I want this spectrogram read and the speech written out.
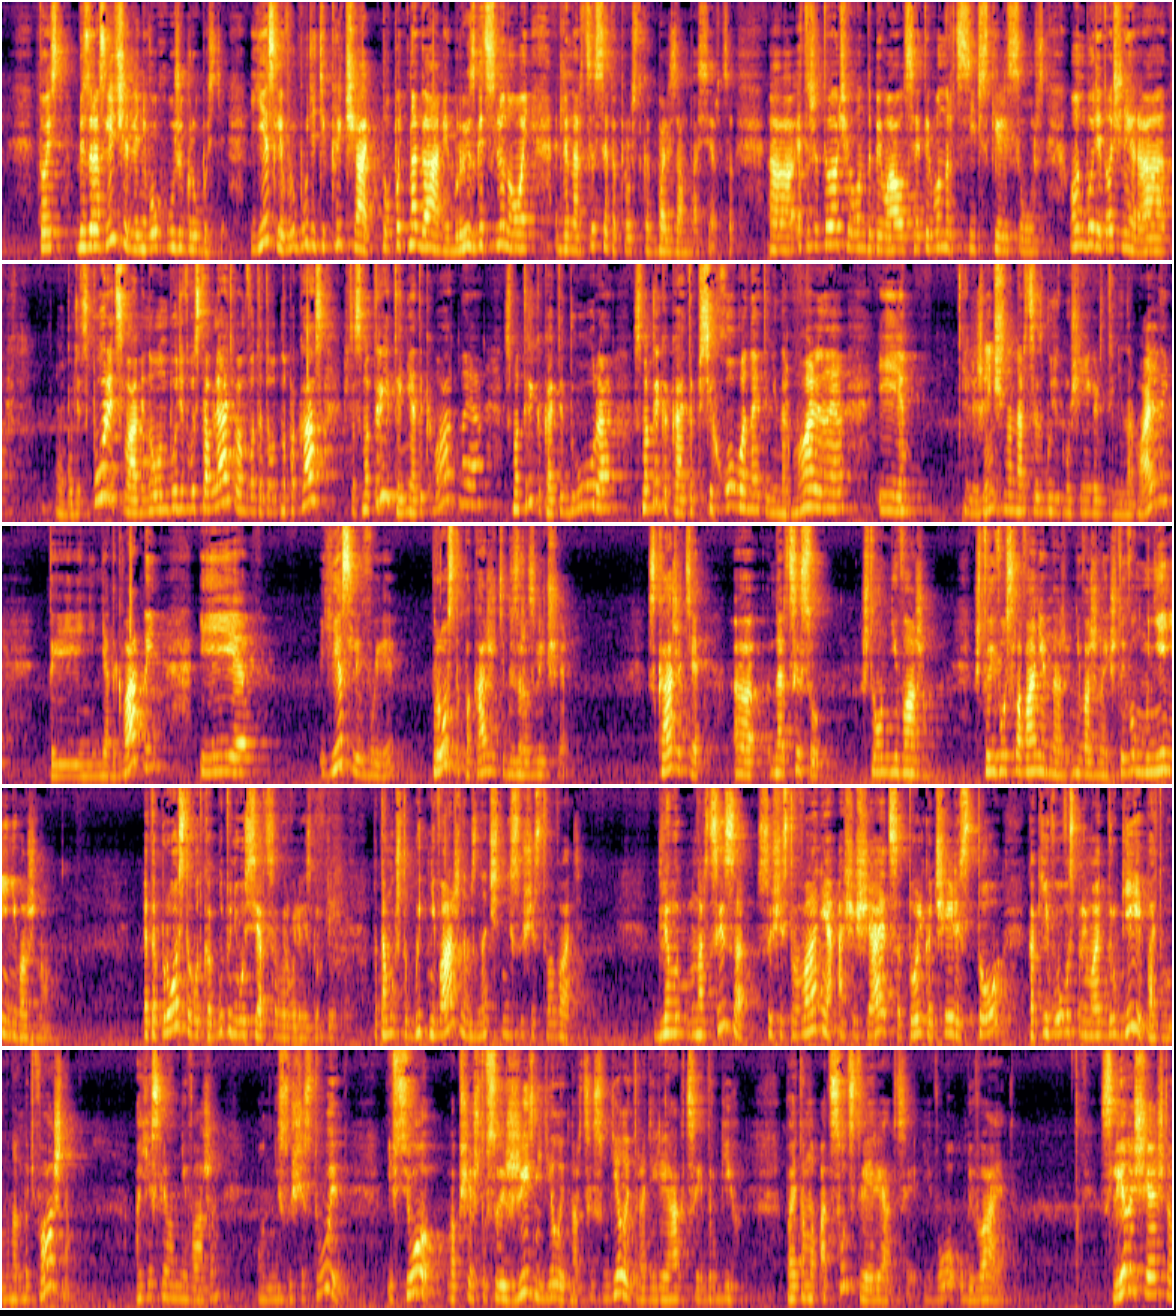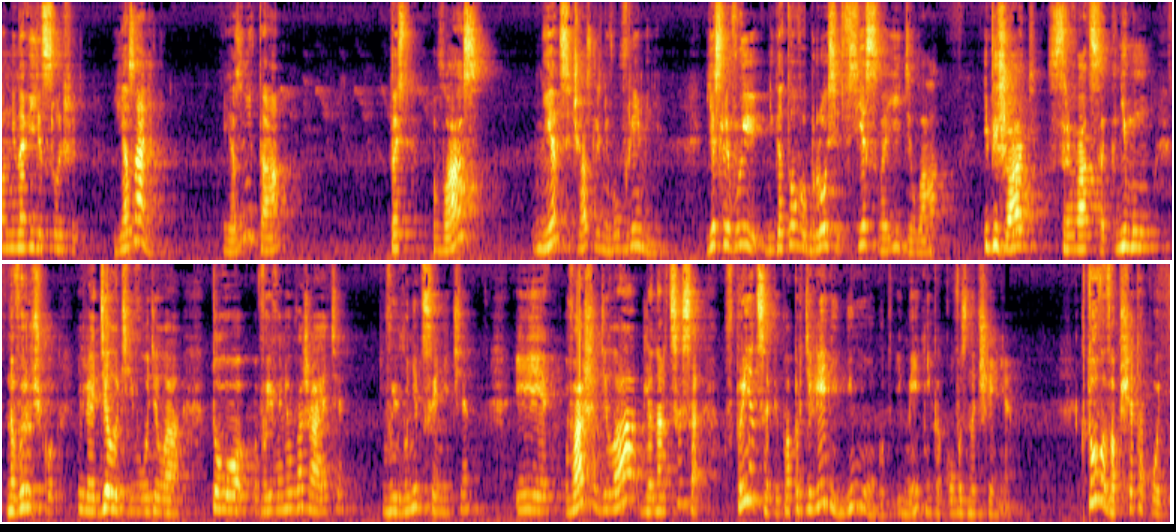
То есть безразличие для него хуже грубости. Если вы будете кричать, топать ногами, брызгать слюной, для нарцисса это просто как бальзам по сердцу. А, это же то, чего он добивался, это его нарциссический ресурс. Он будет очень рад, он будет спорить с вами, но он будет выставлять вам вот это вот на показ, что смотри, ты неадекватная, смотри, какая ты дура, смотри, какая ты психованная, ты ненормальная. И или женщина-нарцисс будет мужчине говорить, ты ненормальный, ты неадекватный. И если вы просто покажете безразличие, скажете э, нарциссу, что он не важен, что его слова не, не важны, что его мнение не важно. Это просто вот как будто у него сердце вырвали из груди. Потому что быть неважным значит не существовать. Для нарцисса существование ощущается только через то, как его воспринимают другие, поэтому ему надо быть важным. А если он не важен, он не существует. И все вообще, что в своей жизни делает нарцисс, он делает ради реакции других. Поэтому отсутствие реакции его убивает. Следующее, что он ненавидит слышать, я занят, я занята. То есть вас нет сейчас для него времени. Если вы не готовы бросить все свои дела и бежать, срываться к нему на выручку или делать его дела – то вы его не уважаете, вы его не цените. И ваши дела для нарцисса в принципе по определению не могут иметь никакого значения. Кто вы вообще такой?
